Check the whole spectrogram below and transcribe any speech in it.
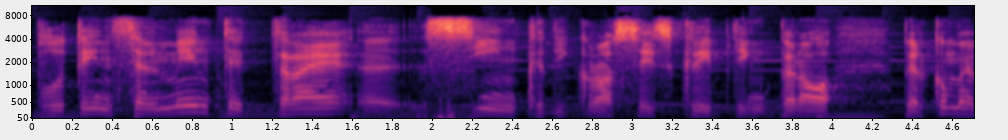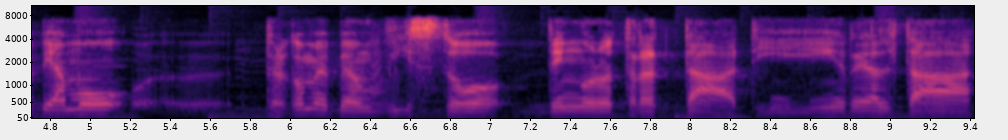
potenzialmente tre eh, sync di cross-site scripting, però per come abbiamo eh, per come abbiamo visto vengono trattati, in realtà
